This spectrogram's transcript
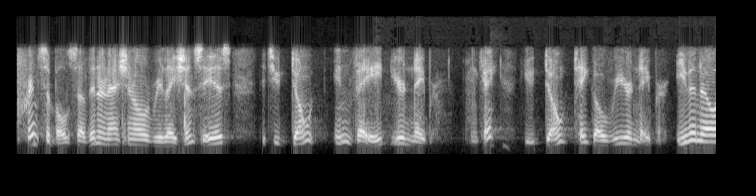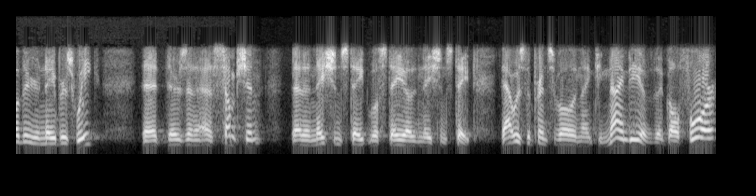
principles of international relations is that you don't invade your neighbor. Okay? You don't take over your neighbor. Even though your neighbor's weak, that there's an assumption that a nation state will stay a nation state. That was the principle in 1990 of the Gulf War,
